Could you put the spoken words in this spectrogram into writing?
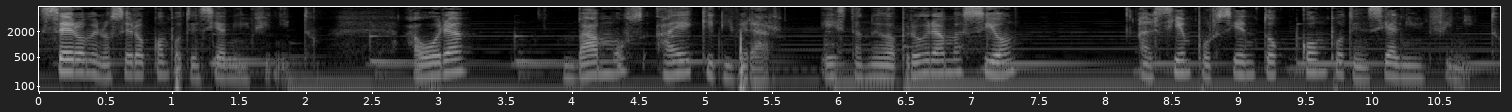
cero menos cero con potencial infinito. Ahora vamos a equilibrar esta nueva programación al 100% con potencial infinito.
